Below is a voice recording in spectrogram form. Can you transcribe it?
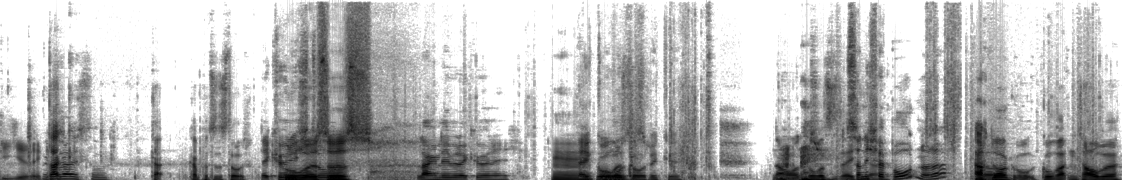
Direkt. Ist tot. Ka Kaputt ist tot. Der König Wo ist ist tot. es? Lang lebe der König. Ey, Goro Goro ist tot. ist wirklich. Na und? Goro ist es Ist echt. doch nicht ja. verboten, oder? Achtung. Goro, Goro hat eine Taube.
